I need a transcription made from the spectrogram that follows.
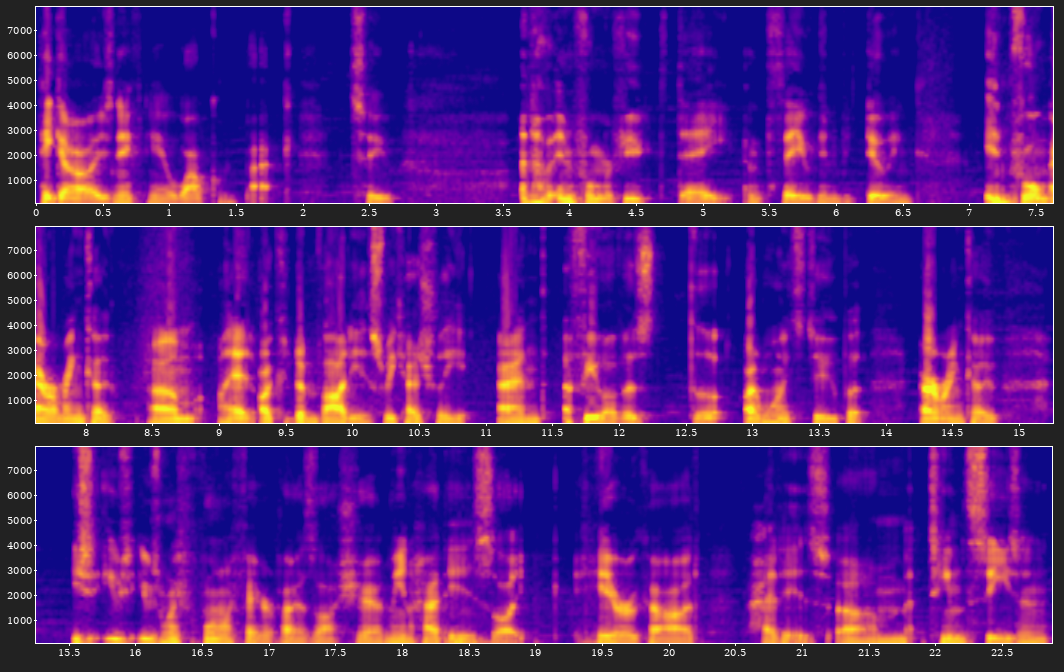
Hey guys, Nathan here, welcome back to another Inform review today, and today we're going to be doing Inform Eremenko. Um, I had I could have done Vardy this week actually, and a few others that I wanted to do, but Eremenko, he's, he was, he was my, one of my favourite players last year. I mean, I had his like hero card, I had his um, team of the season,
